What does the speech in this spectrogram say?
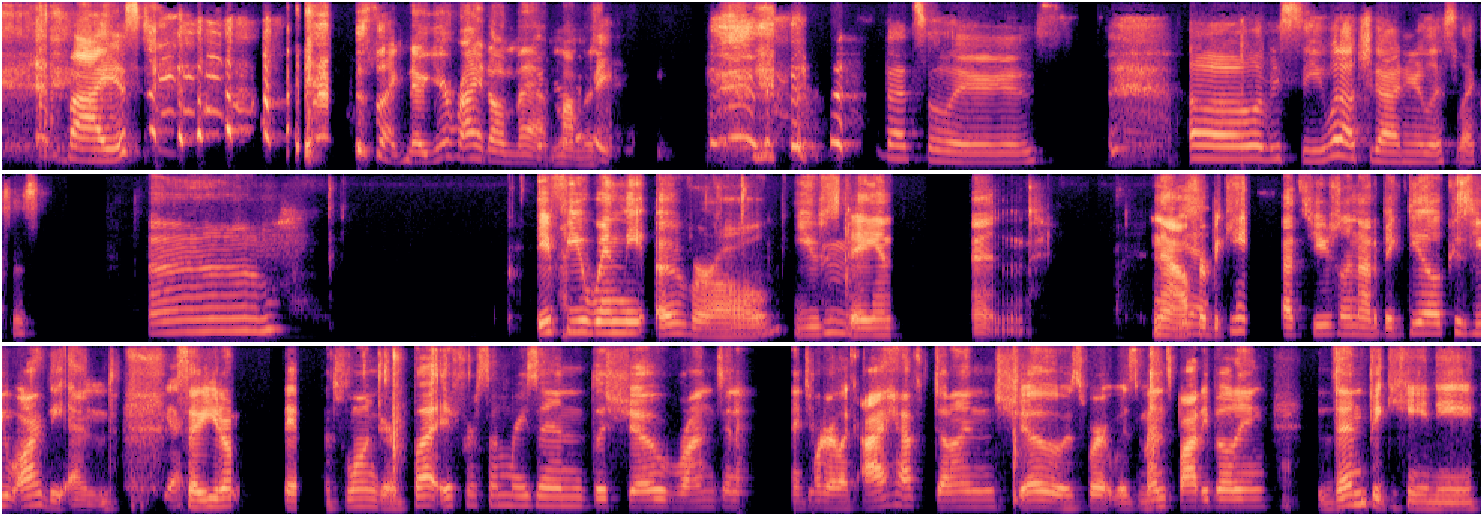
biased. it's like, no, you're right on that, mama. That's hilarious. Oh, let me see. What else you got on your list, Lexus? Um, if you win the overall, you mm. stay in the end. Now, yeah. for bikini, that's usually not a big deal because you are the end, yeah. so you don't stay much longer. But if for some reason the show runs in order, like I have done shows where it was men's bodybuilding, then bikini,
